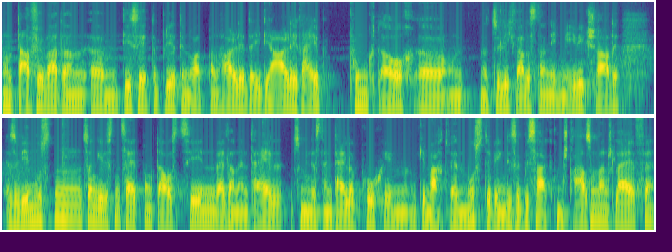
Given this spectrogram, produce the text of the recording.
Und dafür war dann ähm, diese etablierte Nordbahnhalle der ideale Reib, Punkt auch. Äh, und natürlich war das dann eben ewig schade. Also wir mussten zu einem gewissen Zeitpunkt ausziehen, weil dann ein Teil, zumindest ein Teilabbruch eben gemacht werden musste wegen dieser besagten Straßenbahnschleife,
